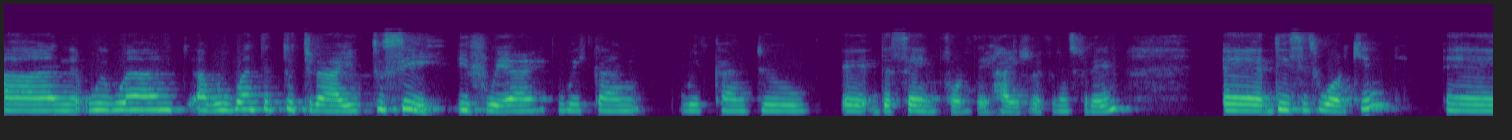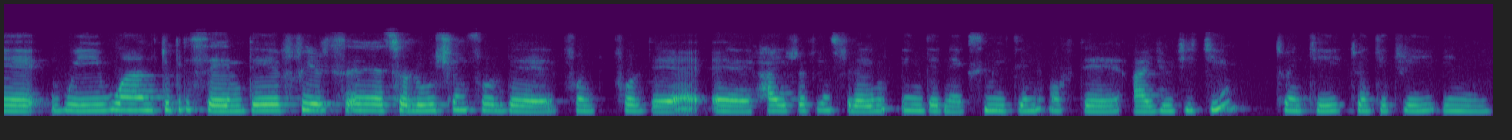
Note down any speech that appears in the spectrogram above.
and we want uh, we wanted to try to see if we are we can we can do uh, the same for the height reference frame. Uh, this is working. Uh, we want to present the first uh, solution for the for, for the uh, height reference frame in the next meeting of the IUGG 2023 in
